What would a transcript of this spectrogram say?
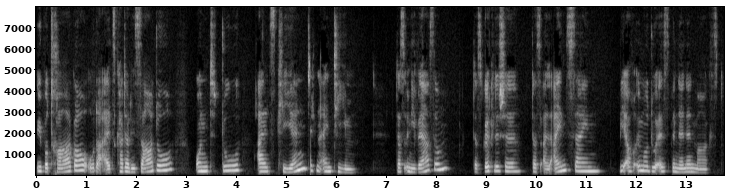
Übertrager oder als Katalysator und du als Klient bilden ein Team. Das Universum, das Göttliche, das All-Eins-Sein, wie auch immer du es benennen magst,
